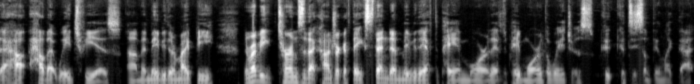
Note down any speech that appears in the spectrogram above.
how, how that wage fee is, um, and maybe there might be there might be terms of that contract if they extend him. Maybe they have to pay him more. They have to pay more of the wages. Could, could see something like that.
